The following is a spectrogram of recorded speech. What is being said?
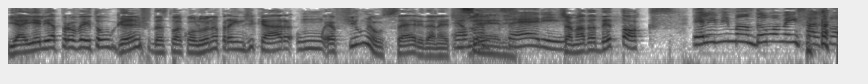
E aí ele aproveitou o gancho da sua coluna para indicar um é filme ou série da Netflix? É uma série. Chamada Detox. Ele me mandou uma mensagem, falou,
